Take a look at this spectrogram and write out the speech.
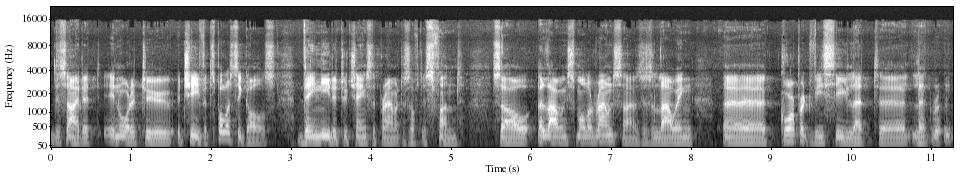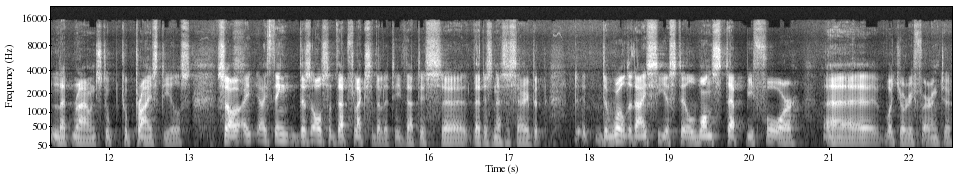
decided in order to achieve its policy goals, they needed to change the parameters of this fund. So allowing smaller round sizes, allowing uh, corporate VC-led uh, led, led rounds to, to price deals. So I, I, think there's also that flexibility that is uh, that is necessary. But th the world that I see is still one step before uh, what you're referring to.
